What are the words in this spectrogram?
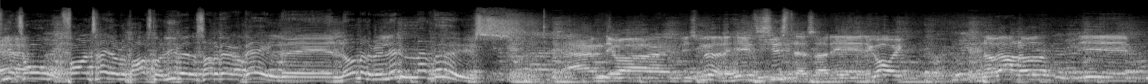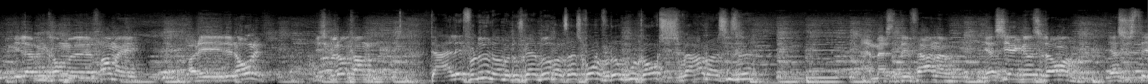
4-2 foran 3-0 ved pausen, og alligevel så er det ved at gå galt. Øh, noget man at blive lidt nervøs. Ja, men det var... Vi smider det hele til sidst, altså. Det, det går ikke. Noget værd noget. Vi, vi lader dem komme øh, fremad, og det, det er dårligt. Vi skal lukke kampen. Der er lidt for lyden om, at du skal have en bøde på 50 kroner for dumme gule kort. Hvad har du at sige til det? Jamen altså, det er fair nok. Jeg siger ikke noget til dommeren. Jeg synes, det,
